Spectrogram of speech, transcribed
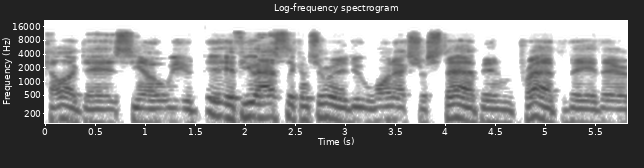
Kellogg days, you know, we if you ask the consumer to do one extra step in prep, they they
